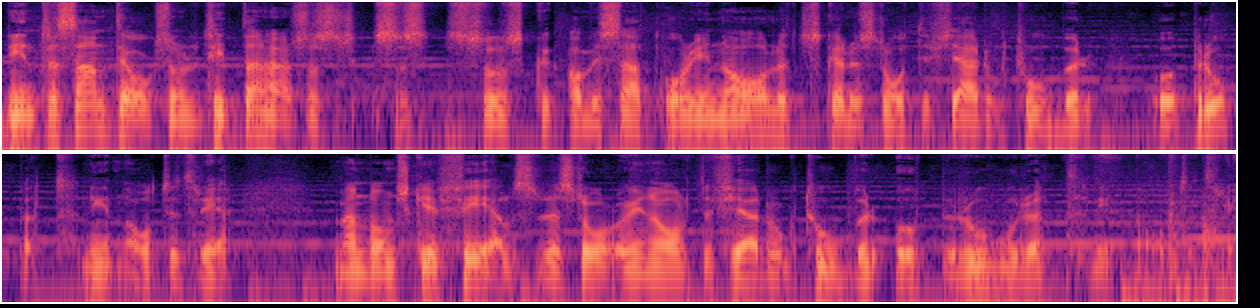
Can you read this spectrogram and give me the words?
Det intressanta är också om du tittar här så, så, så sk- har vi satt originalet ska det stå till 4 oktober uppropet 1983. Men de skrev fel så det står originalet till 4 oktober upproret 1983.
